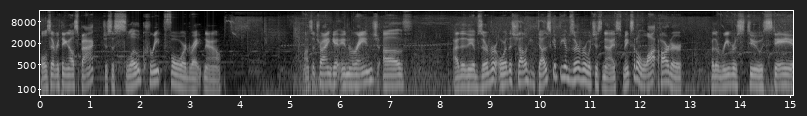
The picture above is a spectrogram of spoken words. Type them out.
Pulls everything else back. Just a slow creep forward right now. Wants to try and get in range of either the observer or the shuttle. He does get the observer, which is nice. Makes it a lot harder for the Reavers to stay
